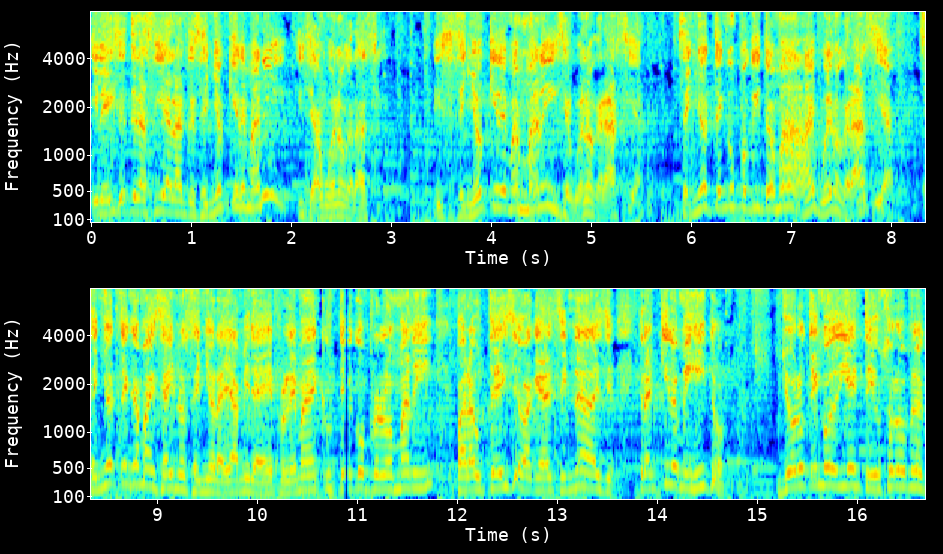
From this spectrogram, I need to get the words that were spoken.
Y le dice de la silla adelante, señor, ¿quiere maní? Y dice, ah, bueno, gracias. Dice, señor, ¿quiere más maní? Y dice, bueno, gracias. Señor, tenga un poquito más. Ay, bueno, gracias. Señor, tenga más. Dice, ay, no, señora, ya, mira, el problema es que usted compró los maní para usted y se va a quedar sin nada. Dice, tranquilo, mijito. Yo no tengo dientes, yo solo me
